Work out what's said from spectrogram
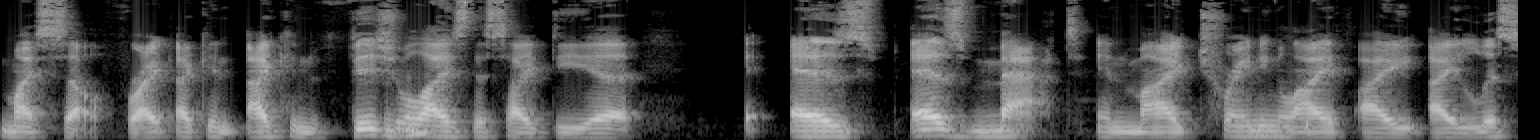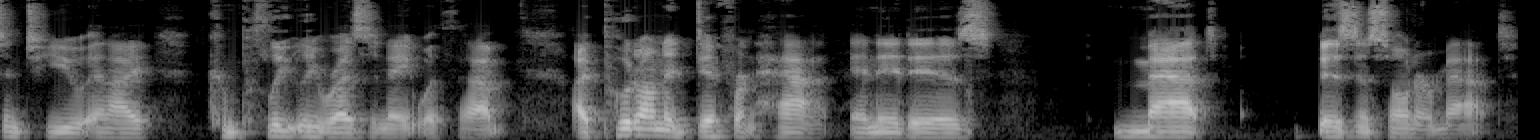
myself, right? I can I can visualize mm-hmm. this idea as as Matt in my training mm-hmm. life, I I listen to you and I completely resonate with that. I put on a different hat, and it is Matt, business owner Matt.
